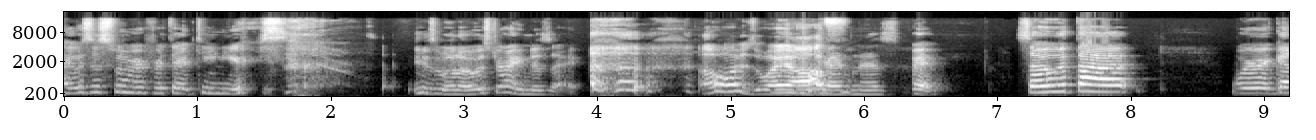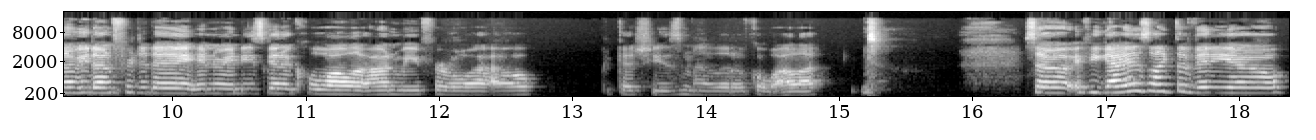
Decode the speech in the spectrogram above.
I was a swimmer for 13 years. is what I was trying to say. oh, I was way off. Goodness. Okay. So with that, we're gonna be done for today, and Randi's gonna koala on me for a while because she's my little koala. so if you guys like the video,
